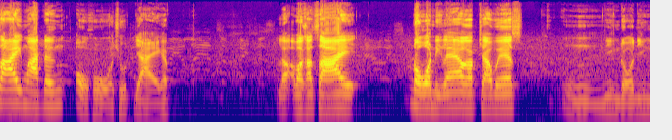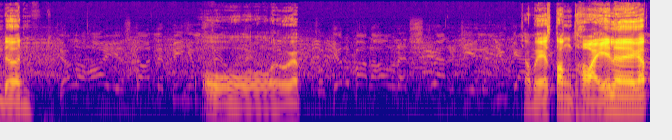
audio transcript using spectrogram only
ซ้ายอีกหมัดหนึ่งโอ้โหชุดใหญ่ครับ แล้วอัปคัดซ้ายโดนอีกแล้วครับชาเวสยิ่งโดนยิ่งเดิน โอ้โหดูครับชาเวสต้องถอยเลยครับ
